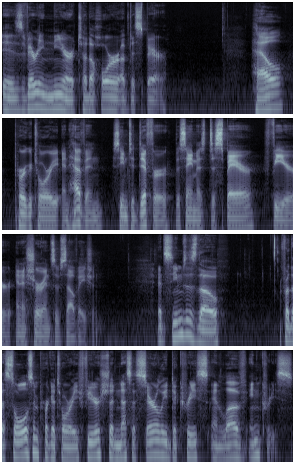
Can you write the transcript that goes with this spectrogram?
is very near to the horror of despair. Hell, purgatory, and heaven seem to differ the same as despair, fear, and assurance of salvation. It seems as though, for the souls in purgatory, fear should necessarily decrease and love increase.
